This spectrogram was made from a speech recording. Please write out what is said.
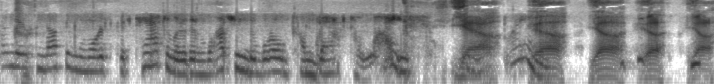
And there's nothing more spectacular than watching the world come back to life. Yeah. Yeah. Yeah. Yeah. Yeah.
